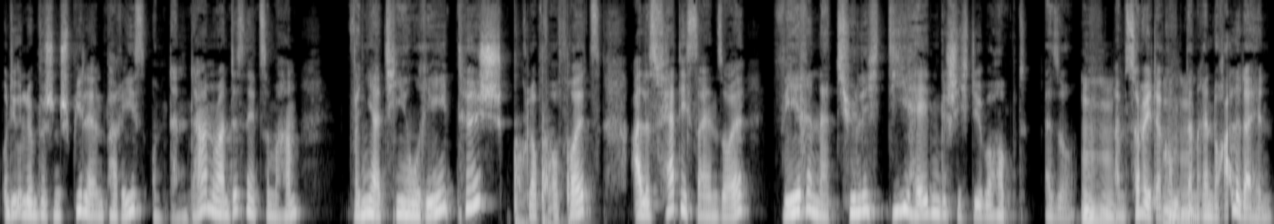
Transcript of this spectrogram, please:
und die Olympischen Spiele in Paris und dann da einen Run Disney zu machen, wenn ja theoretisch, Klopf auf Holz, alles fertig sein soll, wäre natürlich die Heldengeschichte überhaupt. Also, Mhm. I'm sorry, da kommt, Mhm. dann rennen doch alle dahin.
